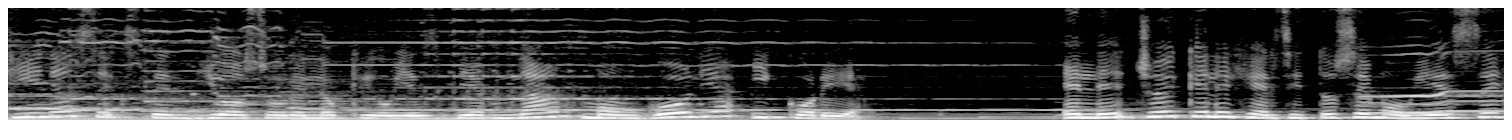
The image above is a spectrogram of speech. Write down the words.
China se extendió sobre lo que hoy es Vietnam, Mongolia y Corea. El hecho de que el ejército se moviese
